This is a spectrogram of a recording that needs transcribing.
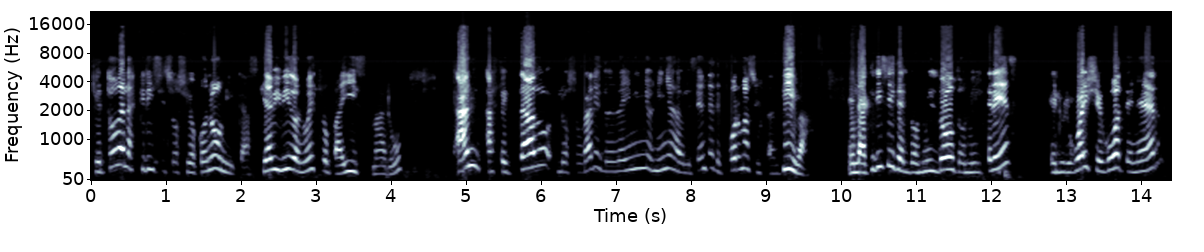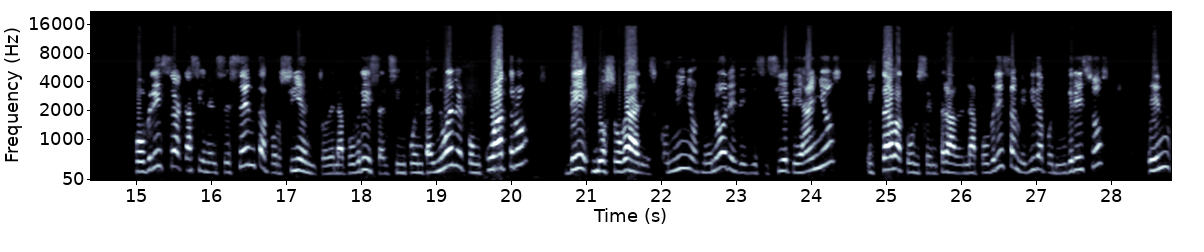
que todas las crisis socioeconómicas que ha vivido nuestro país, Maru, han afectado los hogares donde hay niños, niñas y adolescentes de forma sustantiva. En la crisis del 2002-2003, el Uruguay llegó a tener pobreza casi en el 60% de la pobreza, el 59,4% de los hogares con niños menores de 17 años estaba concentrado en la pobreza medida por ingresos en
